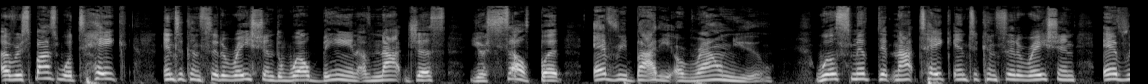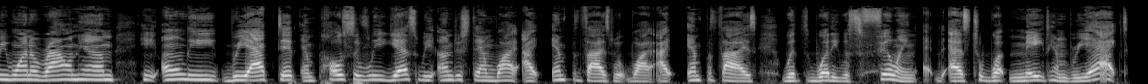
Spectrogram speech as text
a response will take into consideration the well-being of not just yourself, but everybody around you. Will Smith did not take into consideration everyone around him. He only reacted impulsively. Yes, we understand why. I empathize with why. I empathize with what he was feeling as to what made him react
